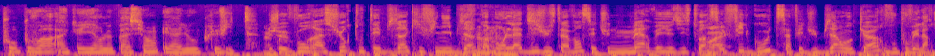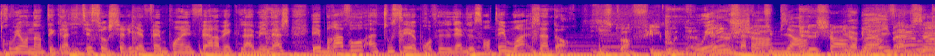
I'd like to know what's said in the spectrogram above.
pour pouvoir accueillir le patient et aller au plus vite. Je vous rassure, tout est bien qui finit bien. Comme on l'a dit juste avant, c'est une merveilleuse histoire. Ouais. C'est feel good, ça fait du bien au cœur. Vous pouvez la retrouver en intégralité sur chérifm.fr avec la ménage. Et bravo à tous ces professionnels de santé. Moi, j'adore. Des histoires feel good. Oui, Et le ça chat fait du bien. Et le chat Il va bien Bah, il va Ben bien, oui,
